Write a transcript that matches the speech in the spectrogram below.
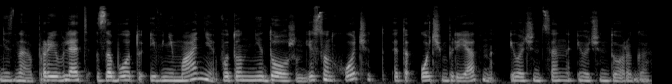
не знаю, проявлять заботу и внимание, вот он не должен. Если он хочет, это очень приятно и очень ценно и очень дорого.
